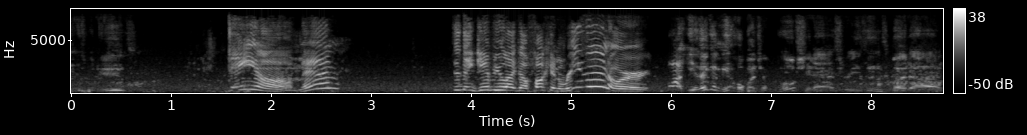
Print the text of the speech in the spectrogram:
It is what it is. Damn, man. Did they give you like a fucking reason or? Well, yeah, they gave me a whole bunch of bullshit ass reasons, but uh,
